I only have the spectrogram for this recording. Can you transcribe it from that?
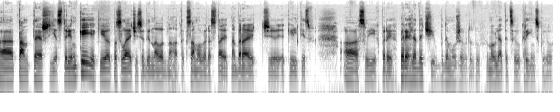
Е, Там теж є сторінки, які, посилаючись один на одного, так само виростають, набирають е, кількість е, своїх переглядачів. Будемо вже вимовляти це українською.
